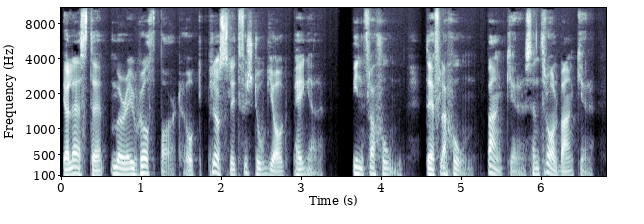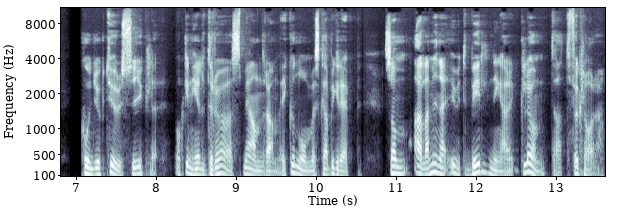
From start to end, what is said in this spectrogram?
Jag läste Murray Rothbard och plötsligt förstod jag pengar, inflation, deflation, banker, centralbanker, konjunkturcykler och en hel drös med andra ekonomiska begrepp som alla mina utbildningar glömt att förklara.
